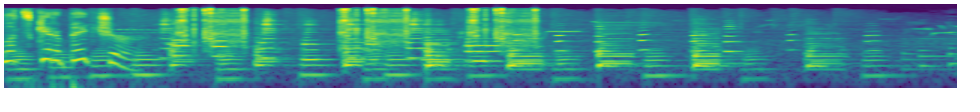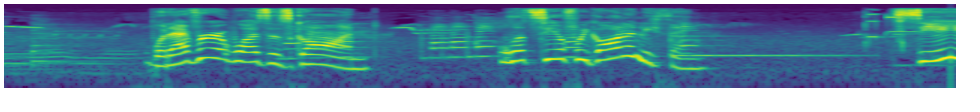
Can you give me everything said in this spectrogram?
Let's get a picture. Whatever it was is gone. Let's see if we got anything. See?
